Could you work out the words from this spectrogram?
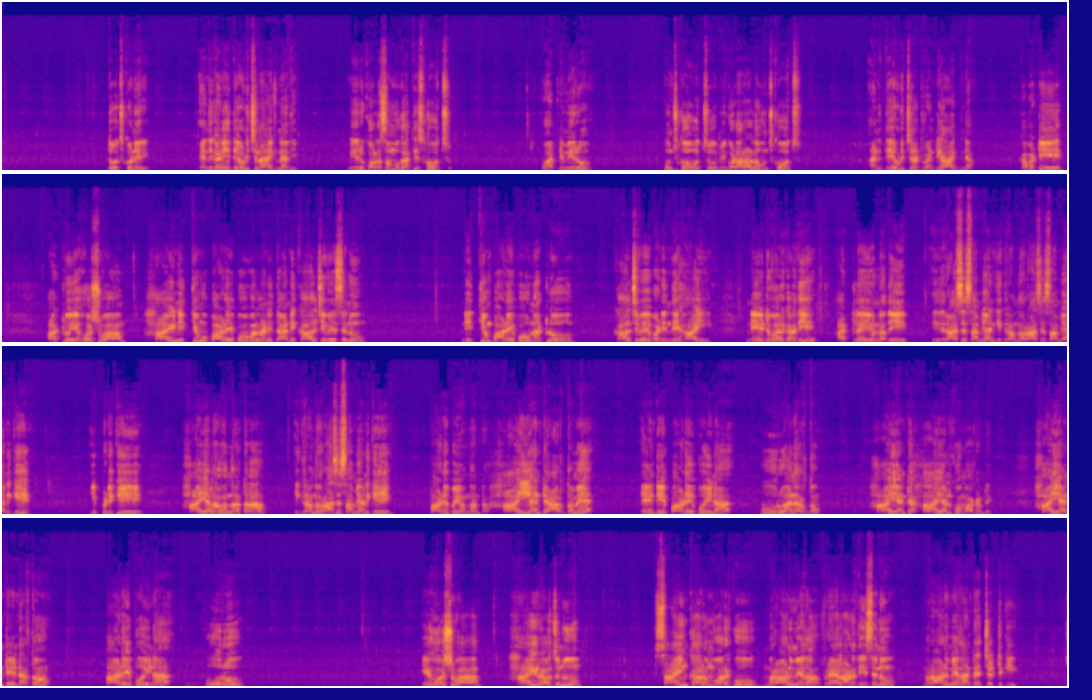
దోచుకొనిరి. ఎందుకని? దేవుడిచ్చిన ఆజ్ఞ అది. మీరు కొల్ల సొమ్ముగా తీసుకోవచ్చు. వాటిని మీరు ఉంచుకోవచ్చు మీ గుడారాల్లో ఉంచుకోవచ్చు అని దేవుడిచ్చినటువంటి ఆజ్ఞ. కాబట్టి అట్లు యహోశువ హాయి నిత్యము పాడైపోవాలని దాన్ని కాల్చివేసెను. నిత్యం పాడైపోవునట్లు కాల్చివేయబడింది హాయి. నేటి వరకు అది అట్లే ఉన్నది. ఇది రాసే సమయానికి గ్రంథం రాసే సమయానికి. ఇప్పటికీ హాయి ఎలా ఉందంట? ఈ గ్రంథం రాసే సమయానికి పాడైపోయి ఉందంట. హాయి అంటే అర్థమే. ఏంటి? పాడైపోయినా ఊరు అని అర్థం. హాయ్ అంటే హాయ్ అనుకోమాకండి. హాయ్ అంటే ఏంటి అర్థం? పాడైపోయిన ఊరు. యహోశివ హాయ్ రాజును సాయంకాలం వరకు మ్రాణు మీద వ్రేలాడదీసెను మ్రాణు మీద అంటే చెట్టుకి.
